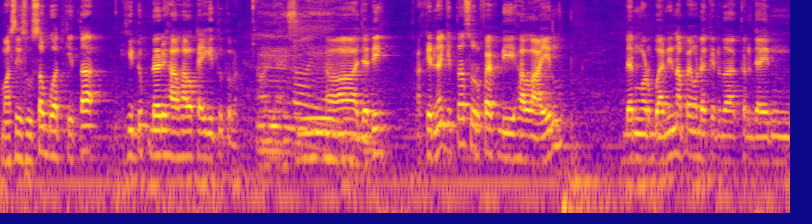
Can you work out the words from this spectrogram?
masih susah buat kita hidup dari hal-hal kayak gitu tuh lah. Oh, iya sih. Nah, jadi akhirnya kita survive di hal lain dan ngorbanin apa yang udah kita kerjain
